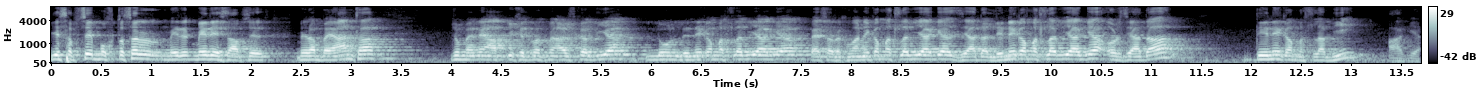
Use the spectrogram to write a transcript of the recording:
یہ سب سے مختصر میرے میرے حساب سے میرا بیان تھا، جو میں نے آپ کی خدمت میں عرض کر دیا۔ لون لینے کا مسئلہ بھی آ گیا، پیسہ رکھوانے کا مسئلہ بھی آ گیا، زیادہ لینے کا مسئلہ بھی آ گیا اور زیادہ دینے کا مسئلہ بھی آ گیا۔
